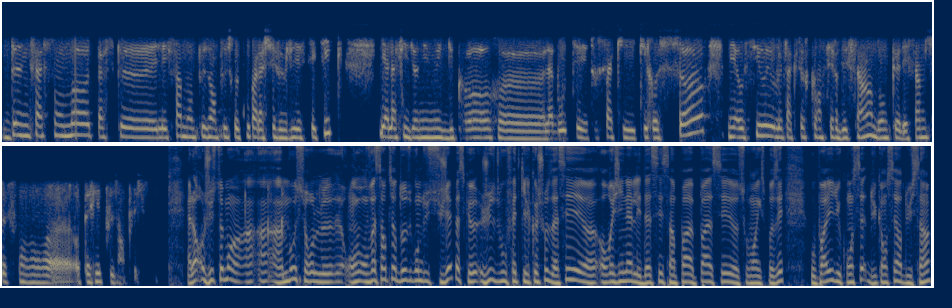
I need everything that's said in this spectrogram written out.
d'une façon mode, parce que les femmes ont de plus en plus recours à la chirurgie esthétique. Il y a la physionomie du corps, euh, la beauté tout ça qui, qui ressort, mais il y a aussi le facteur cancer du sein, donc les femmes se font opérer de plus en plus. Alors justement, un, mot sur le... On, va sortir deux secondes du sujet parce que juste vous faites quelque chose d'assez euh, original et d'assez sympa, pas assez euh, souvent exposé. Vous parliez du, cancer- du sein.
